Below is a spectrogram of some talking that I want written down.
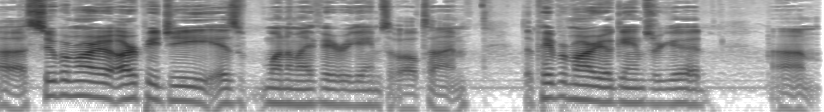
uh, Super Mario RPG is one of my favorite games of all time. The Paper Mario games are good. Um,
